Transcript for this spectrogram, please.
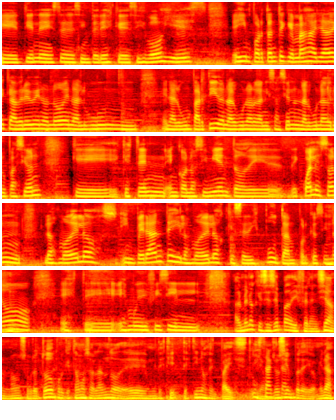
que tiene ese desinterés que decís vos y es es importante que más allá de que abreven o no en algún, en algún partido, en alguna organización, en alguna agrupación, que, estén en conocimiento de, cuáles son los modelos imperantes y los modelos que se disputan, porque si no este, es muy difícil. Al menos que se sepa diferenciar, ¿no? Sobre todo porque estamos hablando de destinos del país. Yo siempre digo, mira,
